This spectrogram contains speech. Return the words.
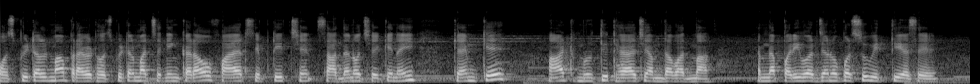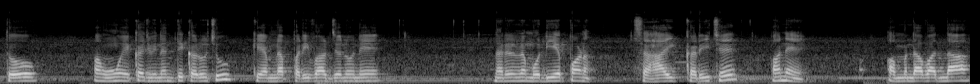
હોસ્પિટલમાં, પ્રાઇવેટ હોસ્પિટલમાં ચેકિંગ કરાવો. ફાયર સેફ્ટી સાધનો છે કે નહીં? કેમ કે આઠ મૃત્યુ થયા છે અમદાવાદમાં. એમના પરિવારજનો પર શું વીતતી હશે? તો હું એક જ વિનંતી કરું છું કે એમના પરિવારજનોને નરેન્દ્ર મોદીએ પણ સહાય કરી છે અને અમદાવાદના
